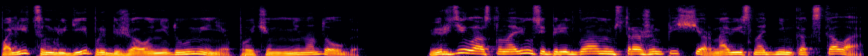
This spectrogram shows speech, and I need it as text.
По лицам людей пробежало недоумение, впрочем, ненадолго. Верзила остановился перед главным стражем пещер, навис над ним, как скала.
